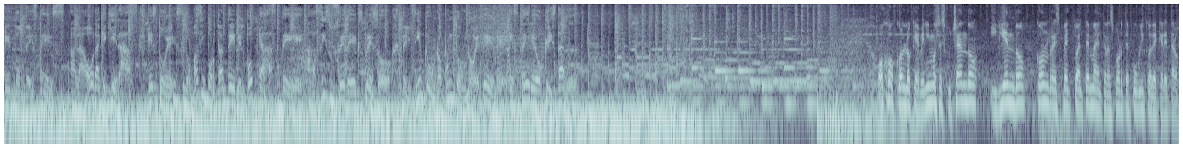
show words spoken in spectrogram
En donde estés, a la hora que quieras. Esto es lo más importante en el podcast de Así sucede expreso del 101.1 FM Estéreo Cristal. Ojo con lo que venimos escuchando y viendo con respecto al tema del transporte público de Querétaro.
